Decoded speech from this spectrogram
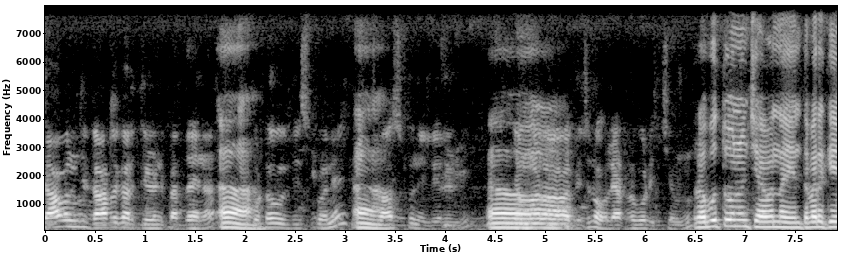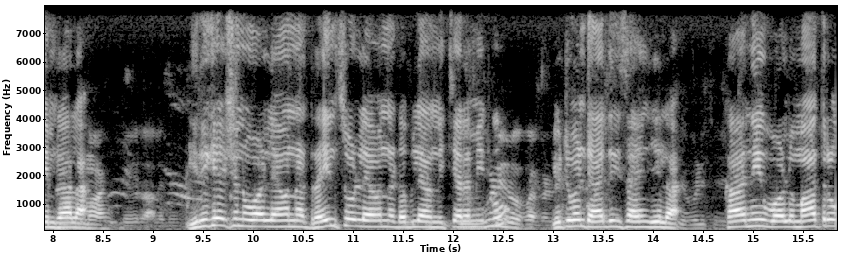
సేవల నుంచి డాక్టర్ గారు చూడండి పెద్ద ఫోటోలు తీసుకొని రాసుకొని ఒక లెటర్ కూడా ఇచ్చాము. ప్రభుత్వం నుంచి ఏమన్నా ఇంతవరకు ఏం రాలా? మాకు ఇరిగేషన్ వాళ్ళు ఏమన్నా డ్రైన్స్ వాళ్ళు ఏమన్నా డబ్బులు ఏమన్నా ఇచ్చారా మీకు? ఎటువంటి ఆర్థిక సాయం చేయాల? కానీ వాళ్ళు మాత్రం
